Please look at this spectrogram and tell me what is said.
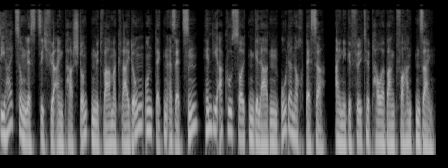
Die Heizung lässt sich für ein paar Stunden mit warmer Kleidung und Decken ersetzen, Handyakkus sollten geladen oder noch besser, eine gefüllte Powerbank vorhanden sein.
